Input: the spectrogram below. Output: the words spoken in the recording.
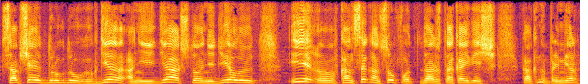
сообщают друг другу, где они едят, что они делают. И э, в конце концов, вот даже такая вещь, как, например,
